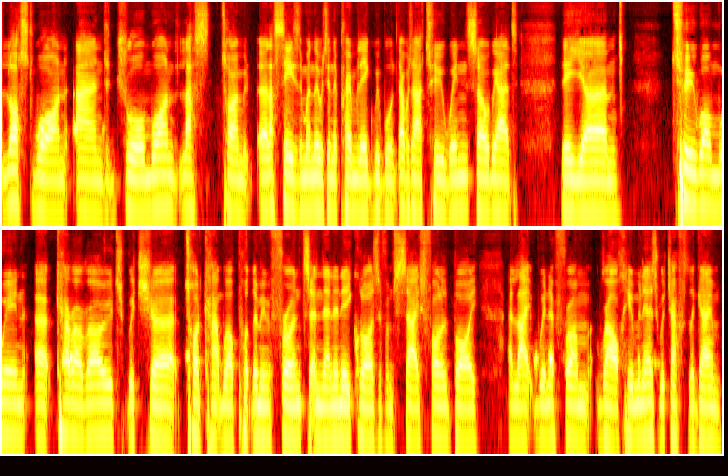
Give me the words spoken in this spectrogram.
lost one, and drawn one last time uh, last season when they was in the Premier League. We won. That was our two wins. So we had the um, two-one win at Carrow Road, which uh, Todd Cantwell put them in front, and then an equaliser from Saiss, followed by a late winner from Raul Jimenez, which after the game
